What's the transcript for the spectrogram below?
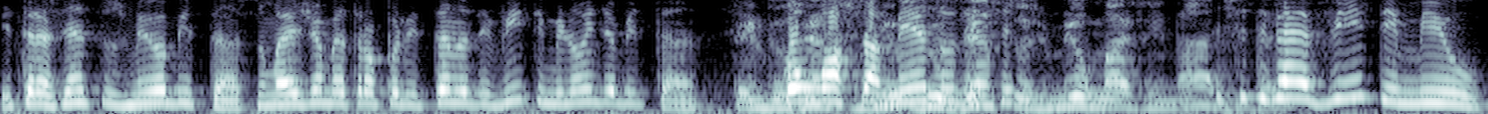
e 300 mil habitantes, numa região metropolitana de 20 milhões de habitantes. Tem com 200 um orçamento mil, de... 200 mil marginados. Se aí. tiver 20 mil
